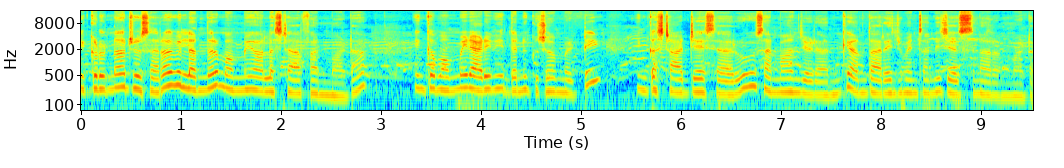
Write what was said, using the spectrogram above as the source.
ఇక్కడ ఉన్నారు చూసారా? వీళ్ళందరూ మమ్మీ వాళ్ళ స్టాఫ్ అనమాట ఇంకా మమ్మీ డాడీని ఇద్దరిని కూర్చోబెట్టి ఇంకా స్టార్ట్ చేశారు సన్మానం చేయడానికి. అంత అరేంజ్మెంట్స్ అన్నీ చేస్తున్నారనమాట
